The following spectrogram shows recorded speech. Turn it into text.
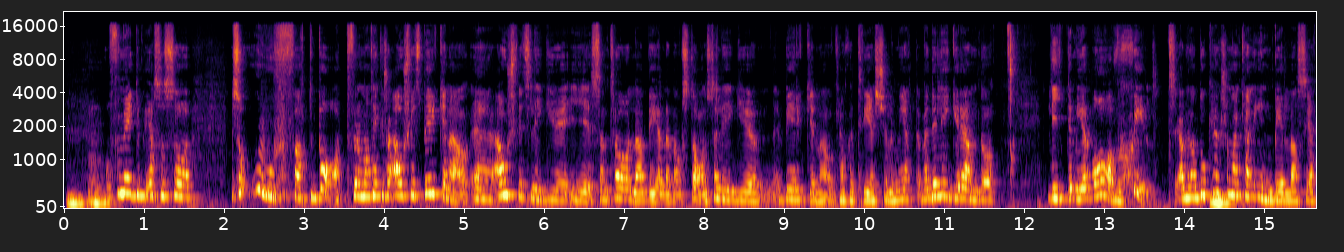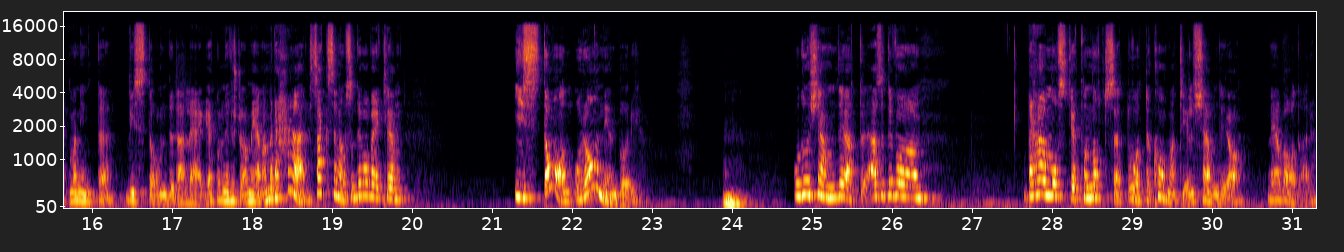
Mm. Och för mig det blir alltså så, så ofattbart. För om man tänker så Auschwitz-Birkenau, eh, Auschwitz ligger ju i centrala delen av stan. Sen ligger ju Birkenau kanske tre kilometer. Men det ligger ändå lite mer avskilt. Jag menar, då kanske man kan inbilla sig att man inte visste om det där läget, om ni förstår vad jag menar. Men det här, Sachsenhausen, det var verkligen i stan Oranienburg. Mm. Och då kände jag att alltså det var... Det här måste jag på något sätt återkomma till, kände jag, när jag var där.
